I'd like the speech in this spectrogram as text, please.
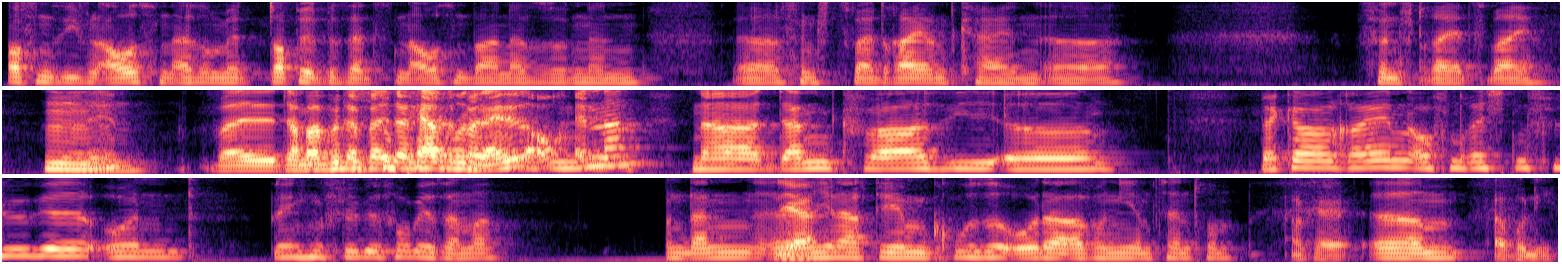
offensiven Außen, also mit doppelbesetzten Außenbahnen, also einen äh, 5-2-3 und kein äh, 5-3-2 hm. sehen. Weil dann, aber würdest dabei, du personell dann, auch ändern? Na, dann quasi äh, Becker rein auf den rechten Flügel und linken Flügel Vogelsammer. Und dann äh, ja. je nachdem Kruse oder Avonie im Zentrum. Okay. Ähm, Avonie.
